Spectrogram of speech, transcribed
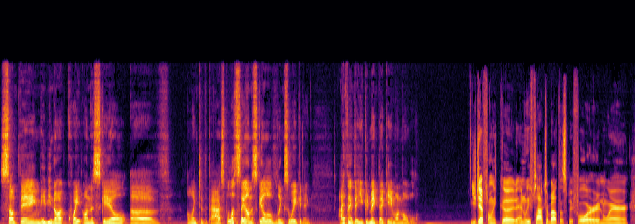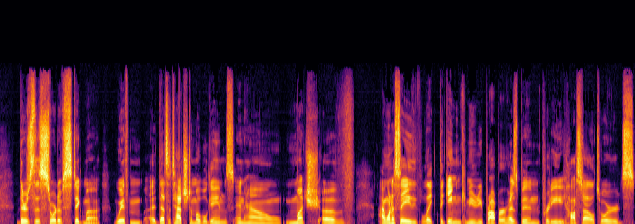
something maybe not quite on the scale of A Link to the Past, but let's say on the scale of Link's Awakening. I think that you could make that game on mobile. You definitely could, and we've talked about this before, and where there's this sort of stigma with uh, that's attached to mobile games, and how much of I want to say like the gaming community proper has been pretty hostile towards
